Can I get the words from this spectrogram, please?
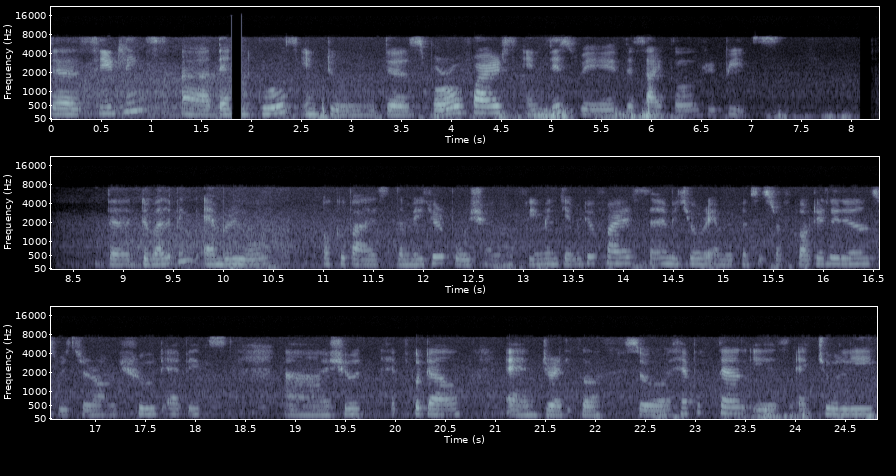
the seedlings uh, then grows into the sporophytes. In this way, the cycle repeats. The developing embryo occupies the major portion of female gametophytes. A mature embryo consists of cotyledons, which surround shoot apex, uh, shoot apical, and radicle. So hypocotyl is actually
